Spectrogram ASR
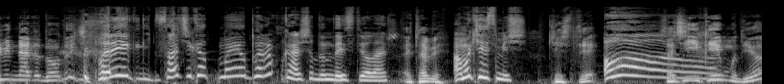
2000'lerde doğduğu için. Parayı saç yıkatmaya para mı karşılığında istiyorlar? E tabi Ama kesmiş. kesti. Aa. Saçı yıkayayım mı diyor.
